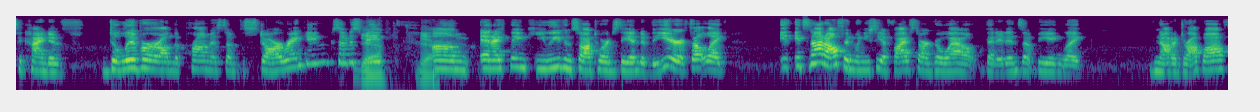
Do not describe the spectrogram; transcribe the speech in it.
to kind of deliver on the promise of the star ranking, so to speak. Yeah. Um, and I think you even saw towards the end of the year, it felt like it, it's not often when you see a five star go out that it ends up being like not a drop off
